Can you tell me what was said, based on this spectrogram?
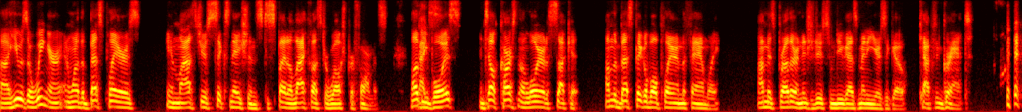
Uh, he was a winger and one of the best players in last year's Six Nations, despite a lackluster Welsh performance. Love nice. you, boys. And tell Carson the lawyer to suck it. I'm the best pickleball player in the family. I'm his brother and introduced him to you guys many years ago. Captain Grant. Had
